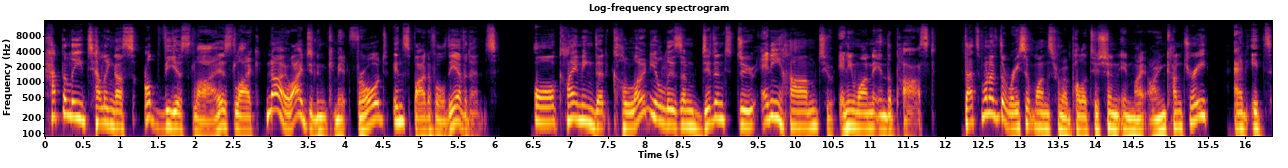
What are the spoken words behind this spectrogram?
happily telling us obvious lies like, no, I didn't commit fraud, in spite of all the evidence, or claiming that colonialism didn't do any harm to anyone in the past. That's one of the recent ones from a politician in my own country, and it's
